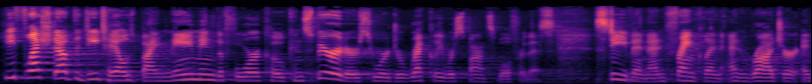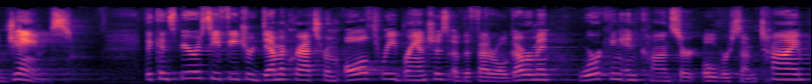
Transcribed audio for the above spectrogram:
He fleshed out the details by naming the four co conspirators who were directly responsible for this Stephen and Franklin and Roger and James. The conspiracy featured Democrats from all three branches of the federal government working in concert over some time,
